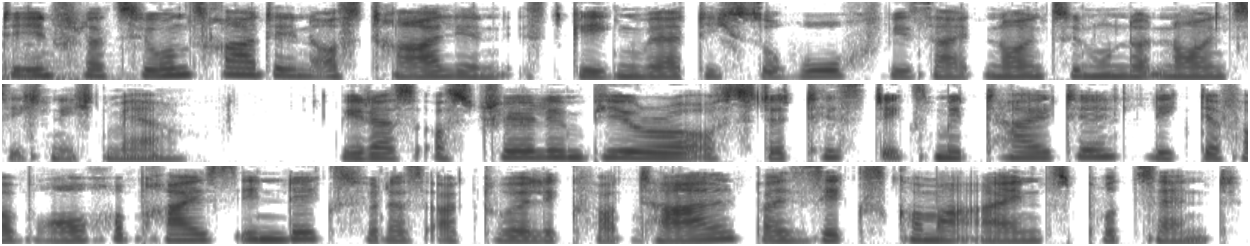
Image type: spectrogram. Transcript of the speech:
Die Inflationsrate in Australien ist gegenwärtig so hoch wie seit 1990 nicht mehr. Wie das Australian Bureau of Statistics mitteilte, liegt der Verbraucherpreisindex für das aktuelle Quartal bei 6,1 Prozent.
